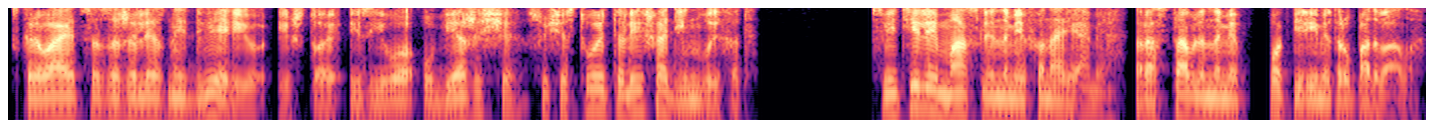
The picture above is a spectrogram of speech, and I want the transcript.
скрывается за железной дверью и что из его убежища существует лишь один выход. Светили масляными фонарями, расставленными по периметру подвала.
